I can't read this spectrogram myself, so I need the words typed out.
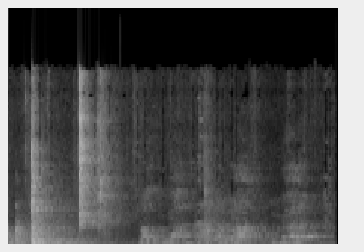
Thank you.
